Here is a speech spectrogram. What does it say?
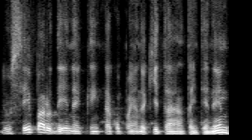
do C para o D, né? Quem está acompanhando aqui está tá entendendo,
